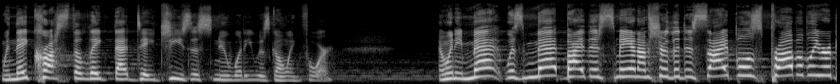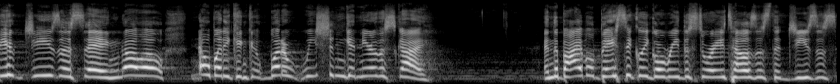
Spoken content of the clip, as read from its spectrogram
When they crossed the lake that day, Jesus knew what he was going for. And when he met, was met by this man, I'm sure the disciples probably rebuked Jesus, saying, No, nobody can get, what are, we shouldn't get near this guy. And the Bible basically, go read the story, tells us that Jesus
